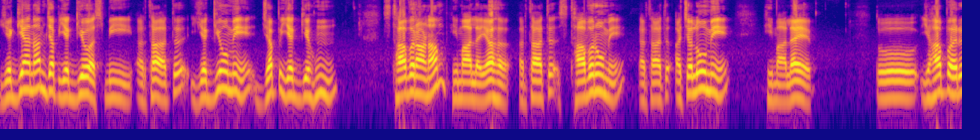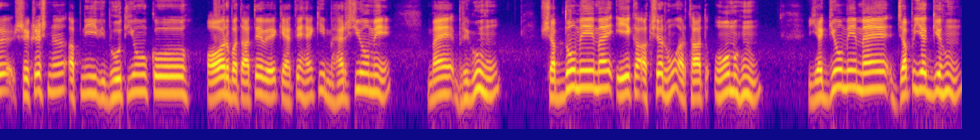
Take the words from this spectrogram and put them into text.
यज्ञानाम जप यज्ञो अस्मि, अर्थात यज्ञों में जप यज्ञ हूँ। स्थावराणाम हिमालय, अर्थात स्थावरों में, अर्थात अचलों में हिमालय। तो यहाँ पर श्री कृष्ण अपनी विभूतियों को और बताते हुए कहते हैं कि महर्षियों में मैं भृगु हूँ, शब्दों में मैं एक अक्षर हूँ, अर्थात ओम हूँ। यज्ञों में मैं जप यज्ञ हूँ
